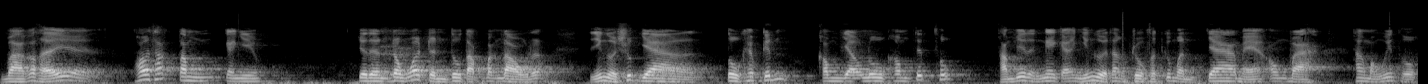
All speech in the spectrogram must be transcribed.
và có thể thói thắt tâm càng nhiều. Cho nên trong quá trình tu tập ban đầu đó những người xuất gia tu khép kín, không giao lưu, không tiếp xúc, thậm chí là ngay cả những người thân ruột thịt của mình, cha, mẹ, ông, bà thân bằng quyến thuộc,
